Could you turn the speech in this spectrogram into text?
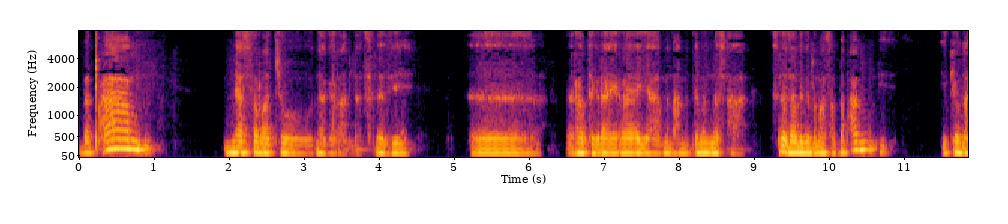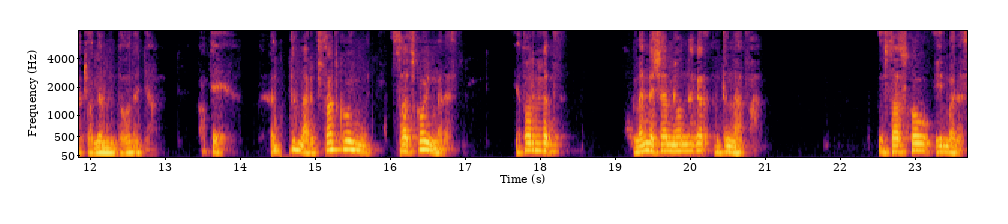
በጣም የሚያስፈራቸው ነገር አለ። ስለዚህ ምዕራብ ትግራይ፣ ራያ ምናምን ለማንሳት ስለዛ ነገር ለማሰብ በጣም ይከብዳቸዋል። ለምን እንደሆነ okay እንትን እናድርግ፣ status quo ይመለስ። የጦርነት መነሻ የሚሆን ነገር እንትን እናጥፋ፣ ስታትስ ኮ ይመለስ።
